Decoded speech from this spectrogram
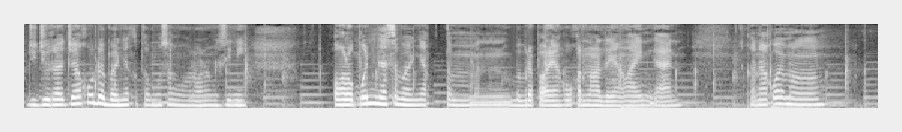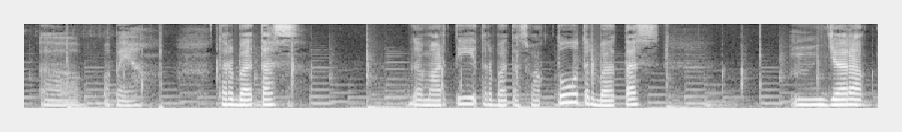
jujur aja aku udah banyak ketemu sama orang-orang di sini. Walaupun gak sebanyak temen beberapa orang yang aku kenal ada yang lain kan. Karena aku emang uh, apa ya terbatas gak marti terbatas waktu terbatas mm, jarak.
